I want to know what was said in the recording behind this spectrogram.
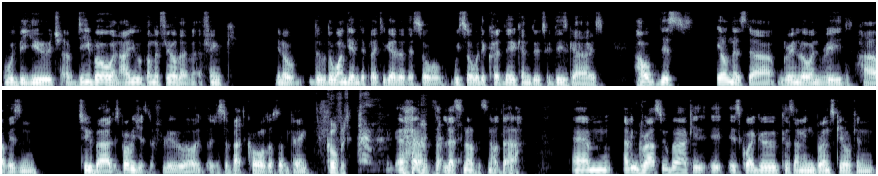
would be huge. Have Debo and Aiyuk on the field, and I think you know the the one game they played together, they saw we saw what they could they can do to these guys. I hope this illness that Greenlaw and Reed have isn't too bad. It's probably just a flu or, or just a bad cold or something. COVID. Let's not. It's not that. Um, having Grasu back is, is quite good because I mean Brunskill can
